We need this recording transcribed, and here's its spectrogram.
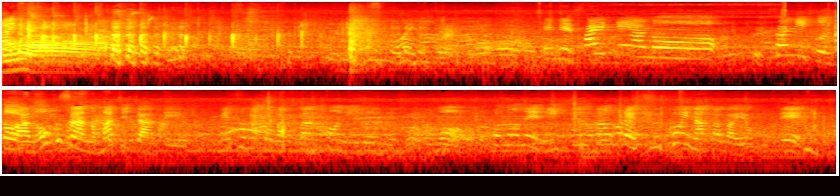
でね、最近あのサニー君とあの奥さんのまちちゃんっていうメスの子が下の方にいるんですけどもこのね2週間ぐらいすごい仲が良くて。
